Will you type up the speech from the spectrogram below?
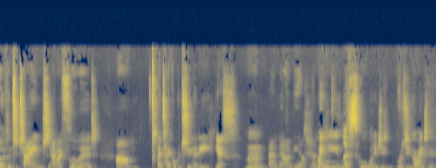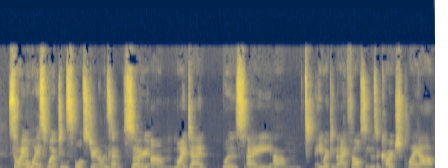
open to change? Am I fluid? Um, I take opportunity, yes. And, and now I'm here. And When you left school, what did you what did you go into? so I always worked in sports journalism. Okay. So um, my dad was a um, he worked in the AFL, so he was a coach, player.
